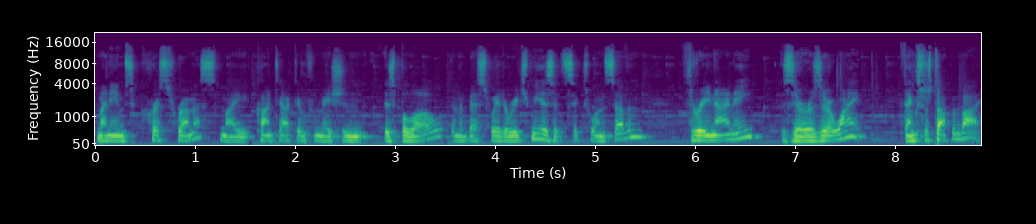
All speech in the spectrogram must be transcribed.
My name's Chris Remmes. My contact information is below, and the best way to reach me is at 617 398 0018. Thanks for stopping by.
